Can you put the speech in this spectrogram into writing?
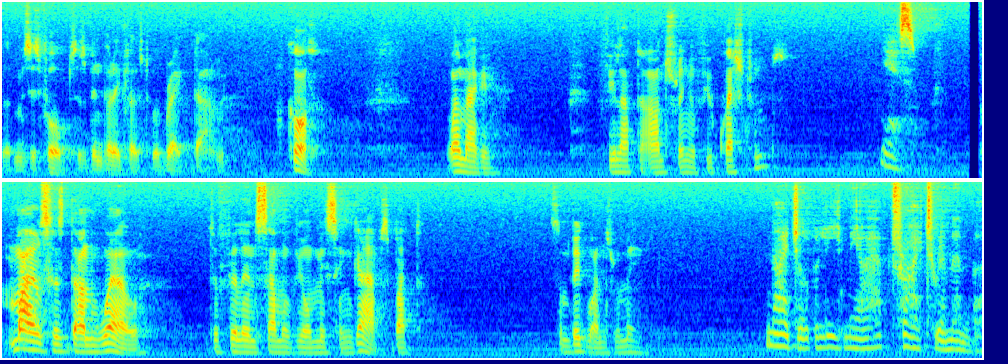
that Mrs. Forbes has been very close to a breakdown. Of course. Well, Maggie, feel up to answering a few questions? Yes. Miles has done well to fill in some of your missing gaps, but some big ones remain. Nigel, believe me, I have tried to remember.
